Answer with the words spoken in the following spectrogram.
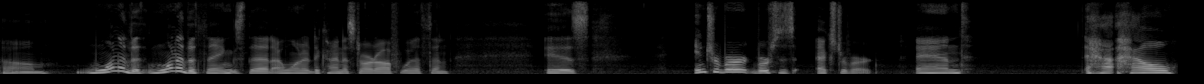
Um, one of the one of the things that I wanted to kind of start off with and is introvert versus extrovert, and how, how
